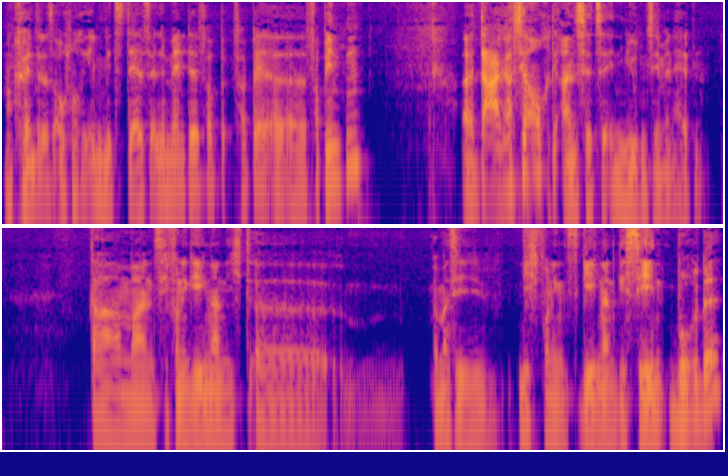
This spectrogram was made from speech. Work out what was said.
Man könnte das auch noch eben mit Stealth-Elemente ver ver äh, verbinden. Äh, da gab es ja auch die Ansätze in Mutants in Manhattan. Da man sich von den Gegnern nicht, äh, wenn man sie nicht von den Gegnern gesehen wurde,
